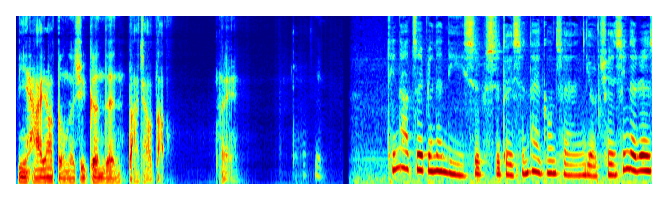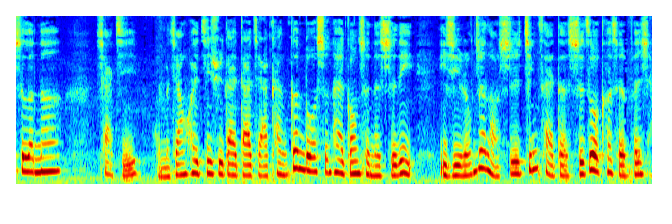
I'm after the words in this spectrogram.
你还要懂得去跟人打交道，对。听到这边的你，是不是对生态工程有全新的认识了呢？下集我们将会继续带大家看更多生态工程的实例，以及荣正老师精彩的实作课程分享。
